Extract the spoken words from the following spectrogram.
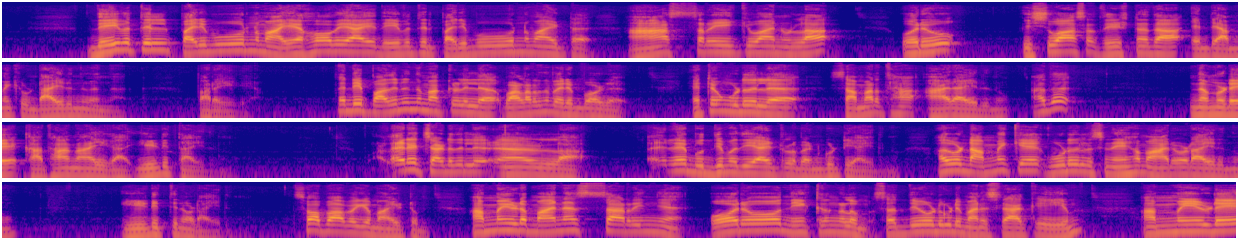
ദൈവത്തിൽ പരിപൂർണമായ യഹോവയായ ദൈവത്തിൽ പരിപൂർണമായിട്ട് ആശ്രയിക്കുവാനുള്ള ഒരു വിശ്വാസ തീഷ്ണത എന്റെ അമ്മയ്ക്കുണ്ടായിരുന്നുവെന്ന് പറയുകയാണ്. തന്റെ പതിനൊന്ന് മക്കളിൽ വളർന്നു വരുമ്പോൾ ഏറ്റവും കൂടുതൽ സമർത്ഥ ആരായിരുന്നു? അത് നമ്മുടെ കഥാനായിക ഈഡിത്തായിരുന്നു വളരെ ചടുതിൽ ഉള്ള വളരെ ബുദ്ധിമതിയായിട്ടുള്ള പെൺകുട്ടിയായിരുന്നു. അതുകൊണ്ട് അമ്മയ്ക്ക് കൂടുതൽ സ്നേഹം ആരോടായിരുന്നു? ഈഡിത്തിനോടായിരുന്നു. സ്വാഭാവികമായിട്ടും അമ്മയുടെ മനസ്സറിഞ്ഞ് ഓരോ നീക്കങ്ങളും ശ്രദ്ധയോടുകൂടി മനസ്സിലാക്കുകയും അമ്മയുടെ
